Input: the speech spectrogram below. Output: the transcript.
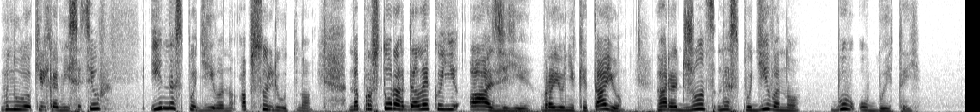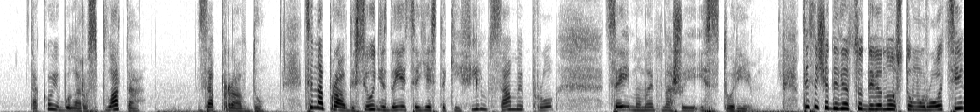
Минуло кілька місяців, і несподівано, абсолютно, на просторах далекої Азії в районі Китаю Гаррет Джонс несподівано був убитий. Такою була розплата за правду. Ціна правди. Сьогодні, здається, є такий фільм саме про цей момент нашої історії. В 1990 році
